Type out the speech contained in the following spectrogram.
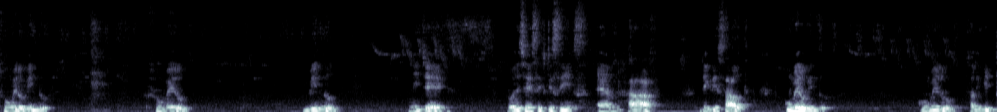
সুমেরু বিন্দু। সুমেরু বিন্দু নিচে রয়েছে sixty six and half degree south কুমেরু বিন্দু। কুমেরু সরি বৃত্ত,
